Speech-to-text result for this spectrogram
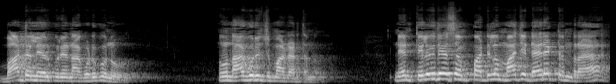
బాటలు ఏరుకునే నా కొడుకు నువ్వు. నువ్వు నా గురించి మాట్లాడుతున్నావు. నేను తెలుగుదేశం పార్టీలో మాజీ డైరెక్టర్ రా.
